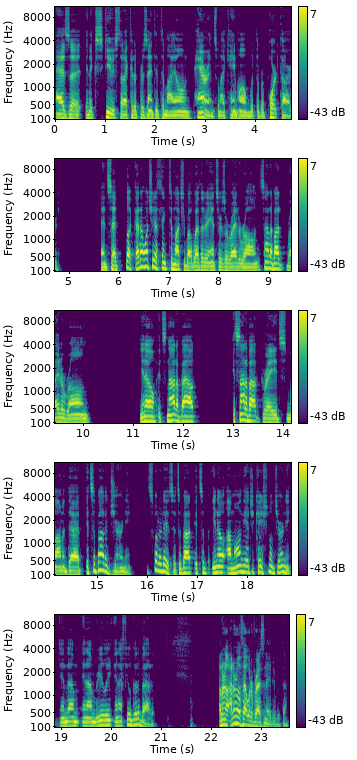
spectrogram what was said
as a, an excuse that I could have presented to my own parents when I came home with the report card and said, look, I don't want you to think too much about whether the answers are right or wrong. It's not about right or wrong. You know, it's not about it's not about grades, mom and dad. It's about a journey. That's what it is. It's about it's a, you know I'm on the educational journey and I'm and I'm really and I feel good about it. I don't know. I don't know if that would have resonated with them.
